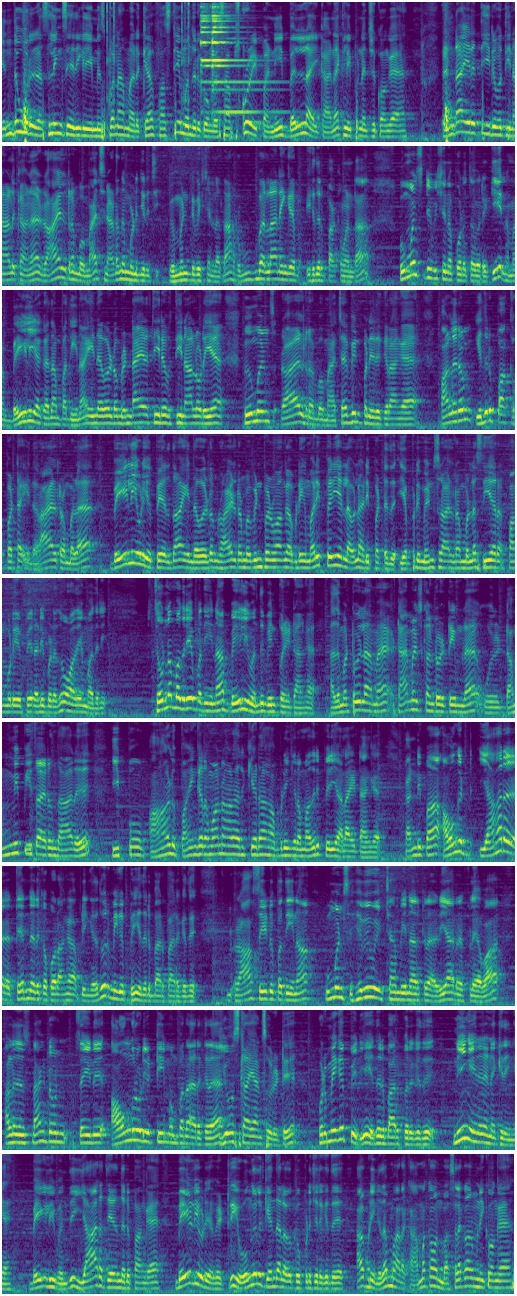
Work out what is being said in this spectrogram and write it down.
எந்த ஒரு ரெஸ்லிங் செய்திகளையும் மிஸ் பண்ணாமல் இருக்க ஃபஸ்ட் டைம் வந்துருக்கோங்க சப்ஸ்கிரைப் பண்ணி பெல் ஐக்கானை கிளிக் பண்ணி வச்சுக்கோங்க. ரெண்டாயிரத்தி இருபத்தி நாலுக்கான ராயல் ரம்போ மேட்ச் நடந்து முடிஞ்சிருச்சு. விமன் டிவிஷனில் தான் ரொம்பலாம் நீங்கள் எதிர்பார்க்க வேண்டாம். உமன்ஸ் டிவிஷனை பொறுத்த வரைக்கும் நம்ம பெய்லியாக தான் பார்த்தீங்கன்னா இந்த வருடம் ரெண்டாயிரத்தி இருபத்தி நாலுடைய விமன்ஸ் ராயல் ரம்போ மேட்சை வின் பண்ணியிருக்கிறாங்க. பலரும் எதிர்பார்க்கப்பட்ட இந்த ராயல் ரம்பில் பெய்லியுடைய பேர் தான் இந்த வருடம் ராயல் ரம்பை வின் பண்ணுவாங்க அப்படிங்கிற மாதிரி பெரிய லெவலில் அடிப்பட்டது எப்படி மென்ஸ் ராயல் ரம்பில் சிஆர் பாங்குடைய பேர் அடிப்பட்டதோ அதே மாதிரி. சொன்ன மாதிரியே பார்த்தீங்கன்னா பெய்லி வந்து வின் பண்ணிட்டாங்க. அது மட்டும் இல்லாமல் டேமேஜ் கண்ட்ரோல் டீமில் ஒரு டம்மி பீஸாக இருந்த ஆள் இப்போ ஆள் பயங்கரமான ஆளாக இருக்கேடா அப்படிங்கிற மாதிரி பெரிய ஆளாயிட்டாங்க கண்டிப்பாக அவங்க யாரை தேர்ந்தெடுக்க போகிறாங்க அப்படிங்கிறது ஒரு மிகப்பெரிய எதிர்பார்ப்பாக இருக்குது. ரா சைடு பார்த்தீங்கன்னா உமன்ஸ் ஹெவி வெயிட் சாம்பியனாக இருக்கிற ரியா ரெஃப்லேவா அல்லது ஸ்மாக் டவுன் சைடு அவங்களுடைய டீம் மெம்பராக இருக்கிற யோஸ்காயான்னு சொல்லிட்டு ஒரு மிகப்பெரிய எதிர்பார்ப்பு இருக்குது. நீங்கள் என்ன நினைக்கிறீங்க? பெய்லி வந்து யாரை தேர்ந்தெடுப்பாங்க? பெய்லியுடைய வெற்றி உங்களுக்கு எந்த அளவுக்கு பிடிச்சிருக்குது? அப்படிங்கிறத மறக்காமல் கமெண்ட் பாக்ஸில் கமெண்ட் பண்ணிக்கோங்க.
